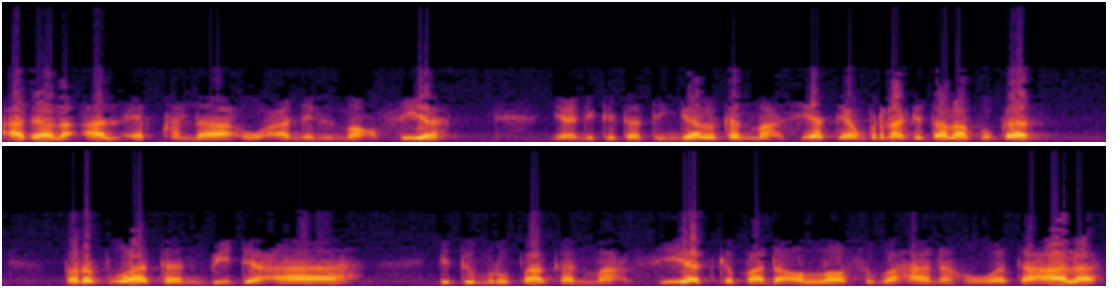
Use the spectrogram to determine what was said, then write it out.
adalah al-iqla'u 'anil ma'siyah. Yakni kita tinggalkan maksiat yang pernah kita lakukan. Perbuatan bid'ah itu merupakan maksiat kepada Allah Subhanahu wa taala.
